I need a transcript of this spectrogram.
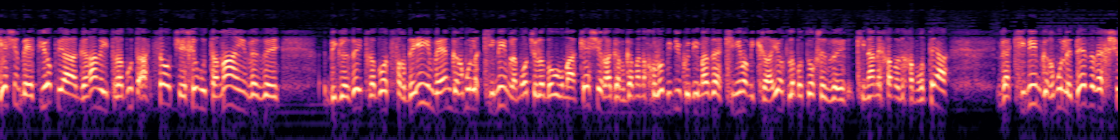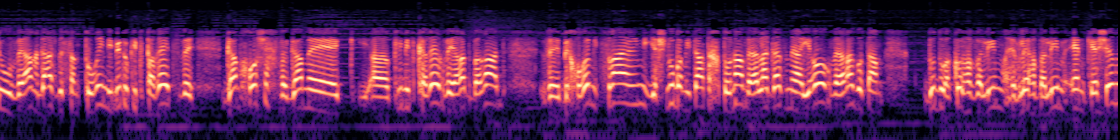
גשם באתיופיה גרם להתרבות האצות שהכירו את המים, ובגלל זה התרבו הצפרדעים, והם גרמו לקינים, למרות שלא ברור מה הקשר. אגב, גם אנחנו לא בדיוק יודעים מה זה הקינים המקראיות, לא בטוח שזה קינה נחמה וחברותיה. והקינים גרמו לדבר איכשהו, והר געש בסנטוריני בדיוק התפרץ, וגם חושך וגם אה, האקלים התקרר וירד ברד. ובחורי מצרים ישנו במיטה התחתונה ועלה גז מהיאור והרג אותם. דודו, הכל הבלים, הבלי הבלים, אין קשר.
